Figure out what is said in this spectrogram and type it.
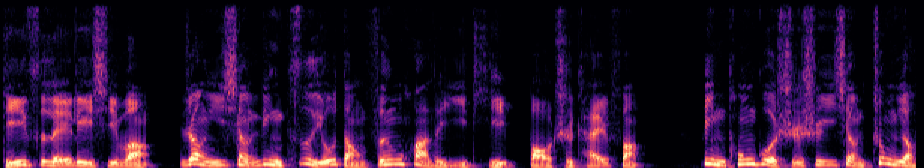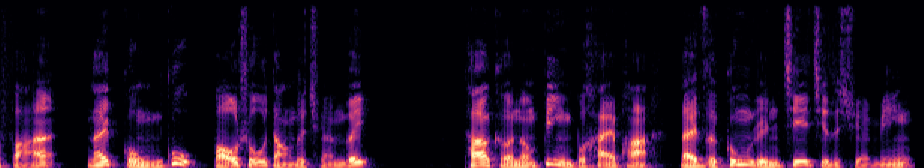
迪斯雷利希望让一项令自由党分化的议题保持开放，并通过实施一项重要法案来巩固保守党的权威。他可能并不害怕来自工人阶级的选民，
